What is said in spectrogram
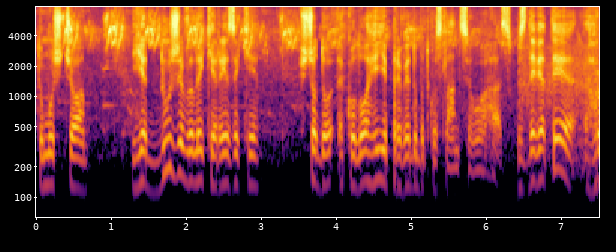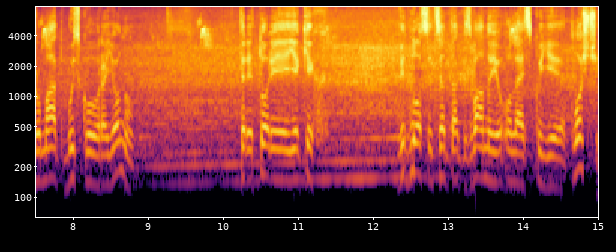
тому що є дуже великі ризики щодо екології при видобутку сланцевого газу. З дев'яти громад Бузького району, територія яких відноситься так званої Олеської площі,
